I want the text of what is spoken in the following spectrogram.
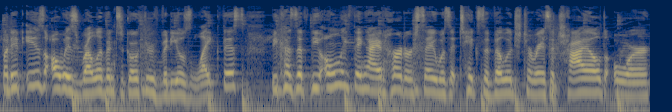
but it is always relevant to go through videos like this because if the only thing I had heard her say was it takes a village to raise a child or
